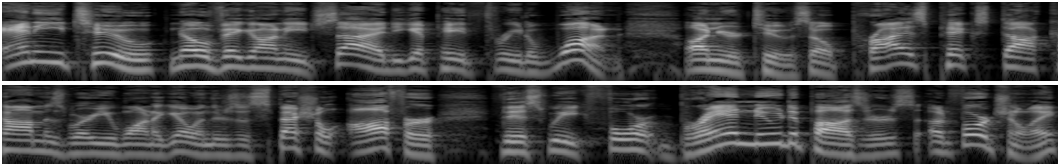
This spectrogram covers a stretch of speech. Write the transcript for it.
Any two, no VIG on each side, you get paid three to one on your two. So prizepicks.com is where you want to go. And there's a special offer this week for brand new depositors. Unfortunately,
